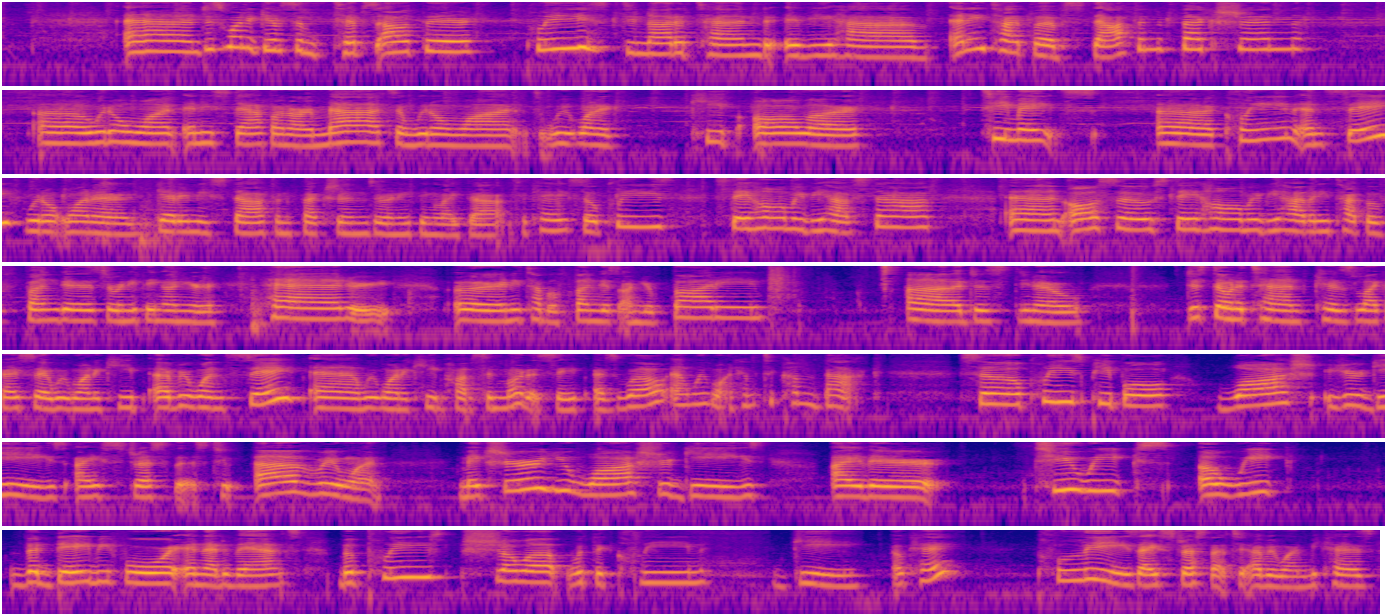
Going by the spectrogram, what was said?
And just want to give some tips out there. Please do not attend if you have any type of staph infection, uh, we don't want any staph on our mats and we don't want, we want to keep all our teammates uh, clean and safe. We don't want to get any staph infections or anything like that. Okay, so please stay home if you have staph. And also stay home if you have any type of fungus or anything on your head or, or any type of fungus on your body. Uh, just, you know, just don't attend because like I said, we want to keep everyone safe and we want to keep Robson Moura safe as well and we want him to come back. So please people, wash your gis. I stress this to everyone. Make sure you wash your gis either two weeks, a week, the day before in advance, but please show up with a clean gi, okay? Please, I stress that to everyone because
